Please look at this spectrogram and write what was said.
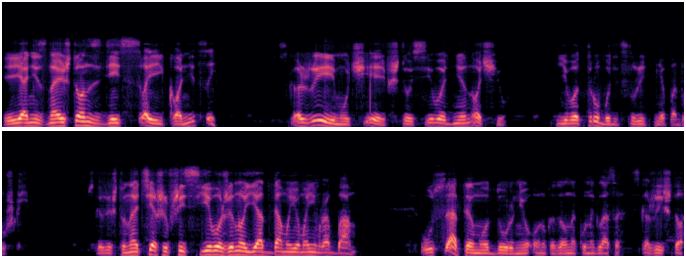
и я не знаю, что он здесь с своей конницей? Скажи ему, червь, что сегодня ночью его труп будет служить мне подушкой. Скажи, что натешившись с его женой, я отдам ее моим рабам. Усатому дурню, он указал на Кунагласа. Скажи, что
